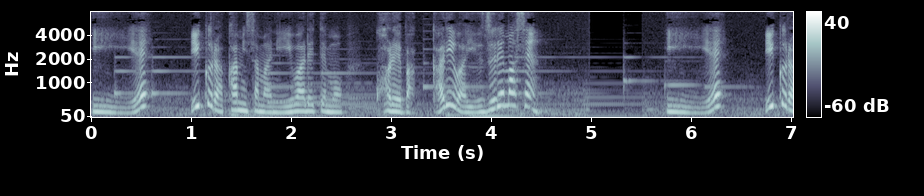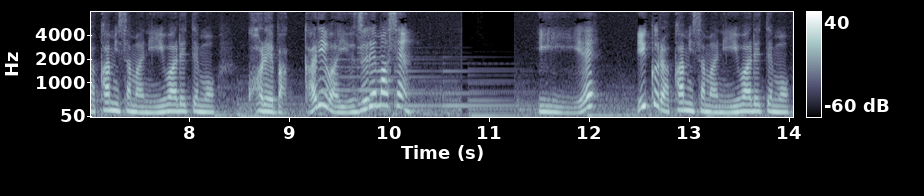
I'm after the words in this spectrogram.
いいえいくら神様に言われてもこればっかりは譲れません。いいえいくら神様に言われてもこればっかりは譲れません。いいえいくら神様に言われても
